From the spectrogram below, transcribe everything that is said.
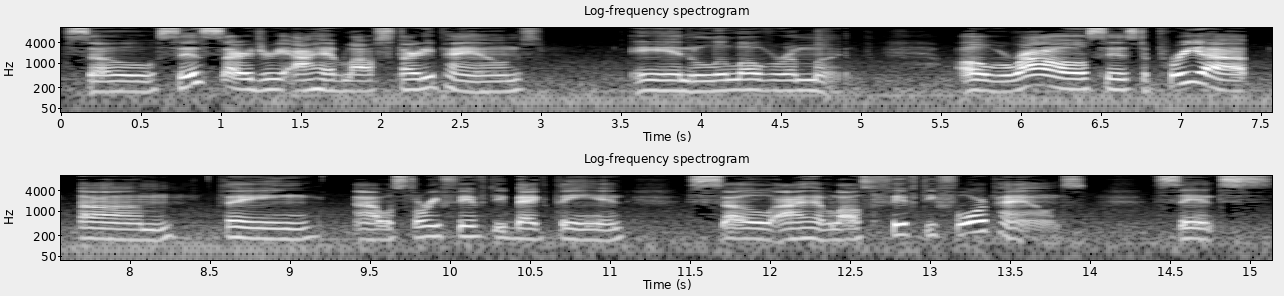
So since surgery, I have lost 30 pounds in a little over a month. Overall, since the pre-op um, thing, I was 350 back then. So I have lost 54 pounds since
